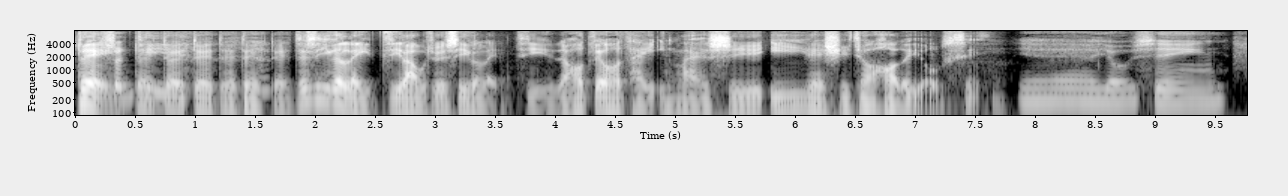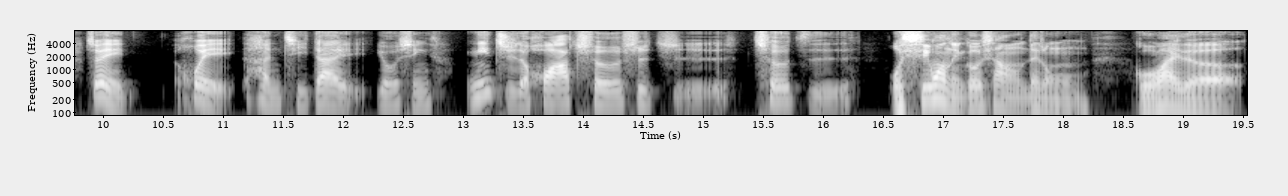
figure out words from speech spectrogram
对，身体，对对对对对，这是一个累积啦，我觉得是一个累积，然后最后才迎来十一月十九号的游行，耶，游行，所以会很期待游行。你指的花车是指车子？我希望能够像那种国外的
